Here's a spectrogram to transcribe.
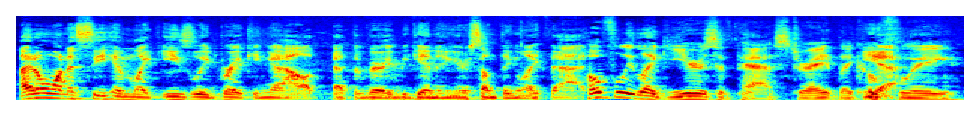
I don't want to see him like easily breaking out at the very beginning or something like that. hopefully, like years have passed, right? Like Yeah. hopefully,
